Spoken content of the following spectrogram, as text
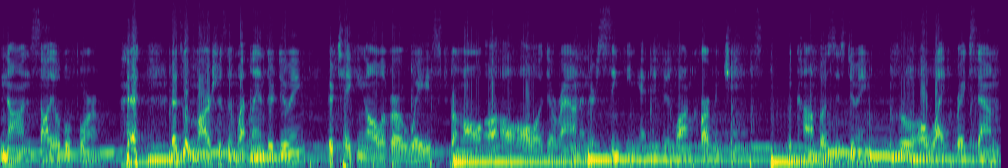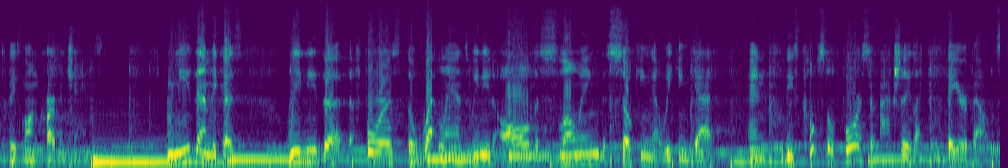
non-soluble form. That's what marshes and wetlands are doing. They're taking all of our waste from all, all, all around and they're sinking it into long carbon chains. What compost is doing, so all life breaks down into these long carbon chains. We need them because we need the, the forest, the wetlands. We need all the slowing, the soaking that we can get. And these coastal forests are actually like conveyor belts.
